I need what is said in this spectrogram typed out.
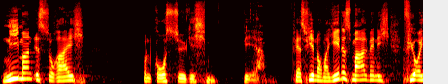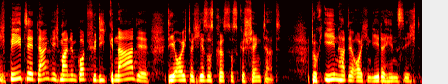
Niemand ist so reich und großzügig wie er. Vers 4 nochmal. Jedes Mal, wenn ich für euch bete, danke ich meinem Gott für die Gnade, die er euch durch Jesus Christus geschenkt hat. Durch ihn hat er euch in jeder Hinsicht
